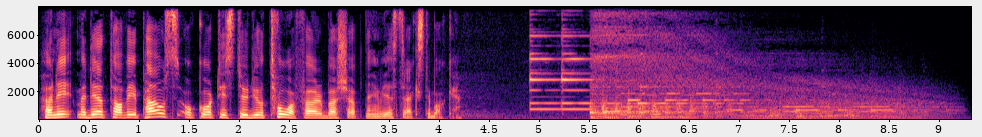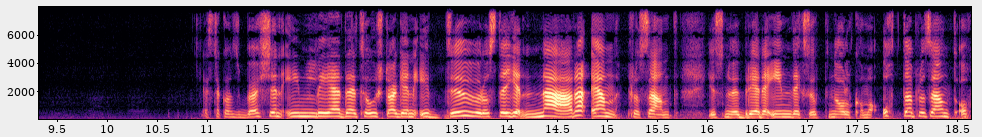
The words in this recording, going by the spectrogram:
Hörrni, med det tar vi paus och går till Studio 2 för börsöppning. Vi är strax tillbaka. Stockholmsbörsen inleder torsdagen i dur och stiger nära 1 Just nu är breda index upp 0,8% och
